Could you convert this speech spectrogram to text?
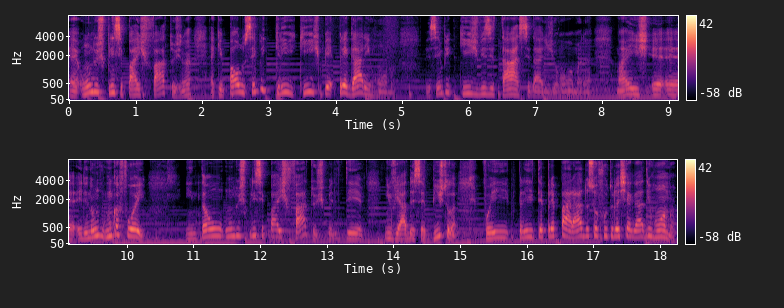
é, um dos principais fatos né, é que Paulo sempre quis pregar em Roma. Ele sempre quis visitar a cidade de Roma, né? mas é, é, ele não, nunca foi. Então, um dos principais fatos para ele ter enviado essa epístola foi para ele ter preparado a sua futura chegada em Roma.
